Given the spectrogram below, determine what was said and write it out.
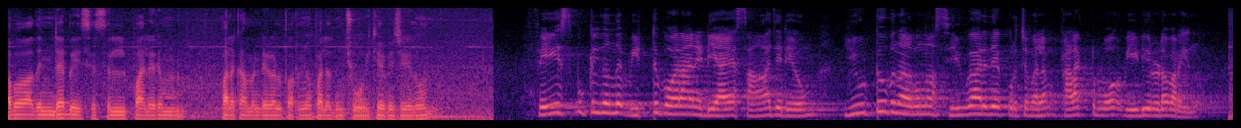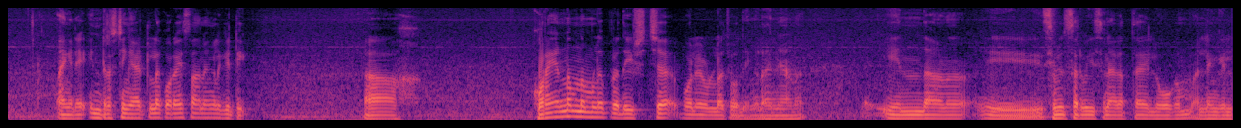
അപ്പോൾ അതിന്റെ ബേസിസിൽ പലരും പല കമന്റുകൾ പറഞ്ഞു പലതും ചോദിക്കുകയൊക്കെ ചെയ്തു. ഫേസ്ബുക്കിൽ നിന്ന് വിട്ടുപോരാനിടയായ സാഹചര്യവും യൂട്യൂബ് നൽകുന്ന സ്വീകാര്യതയെക്കുറിച്ചുമെല്ലാം കളക്ടർ വീഡിയോയിലൂടെ പറയുന്നു. ഭയങ്കര ഇൻട്രസ്റ്റിംഗ് ആയിട്ടുള്ള കുറേ സാധനങ്ങൾ കിട്ടി. കുറേ എണ്ണം നമ്മൾ പ്രതീക്ഷിച്ച പോലെയുള്ള ചോദ്യങ്ങൾ തന്നെയാണ്. എന്താണ് ഈ സിവിൽ സർവീസിനകത്തെ ലോകം അല്ലെങ്കിൽ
